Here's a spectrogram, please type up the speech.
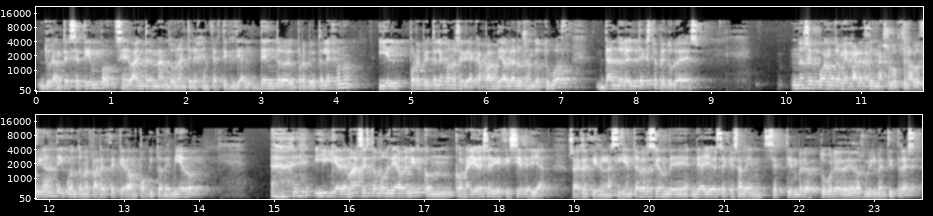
durante ese tiempo se va entrenando una inteligencia artificial dentro del propio teléfono y el propio teléfono sería capaz de hablar usando tu voz, dándole el texto que tú le des. No sé cuánto me parece una solución alucinante y cuánto me parece que da un poquito de miedo. y que además esto podría venir con, iOS 17 ya. O sea, es decir, en la siguiente versión de, de iOS que sale en septiembre-octubre de 2023,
